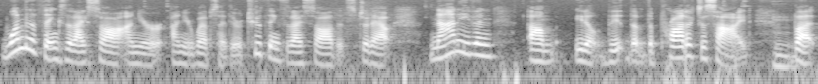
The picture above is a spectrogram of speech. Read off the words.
one of the things that I saw on your on your website, there are two things that I saw that stood out. Not even um, you know the, the, the product aside, mm-hmm. but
